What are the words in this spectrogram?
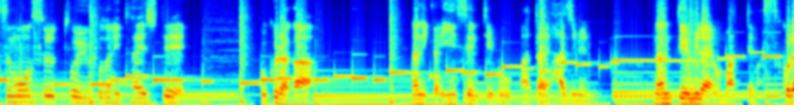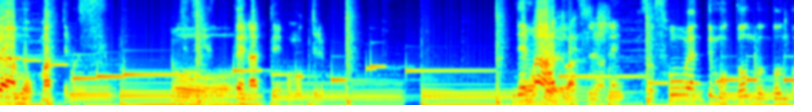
質問するということに対して、僕らが何かインセンティブを与え始める。なんていう未来も待ってます。これはもう待ってます。実現したいなって思ってる。で、まあ、あとはそれをね、そう、そうやってもうどんどんどんどん、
